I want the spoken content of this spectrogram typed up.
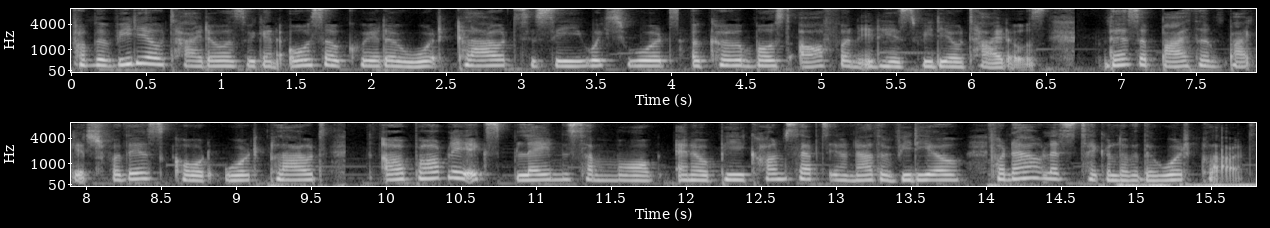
From the video titles, we can also create a word cloud to see which words occur most often in his video titles. There's a Python package for this called word cloud. I'll probably explain some more NLP concepts in another video. For now, let's take a look at the word cloud.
